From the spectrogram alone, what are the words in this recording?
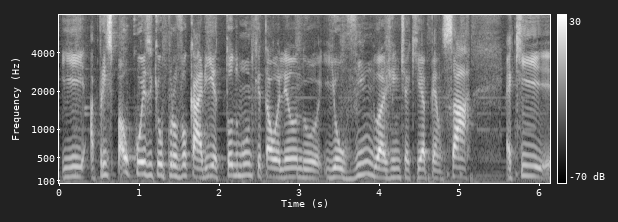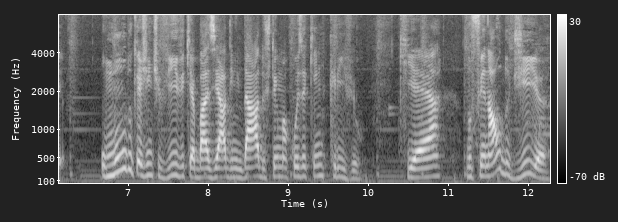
e a principal coisa que eu provocaria todo mundo que está olhando e ouvindo a gente aqui a pensar é que o mundo que a gente vive, que é baseado em dados, tem uma coisa que é incrível, que é no final do dia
